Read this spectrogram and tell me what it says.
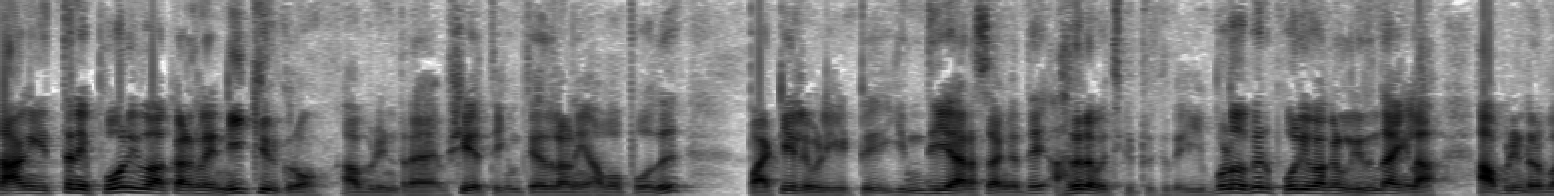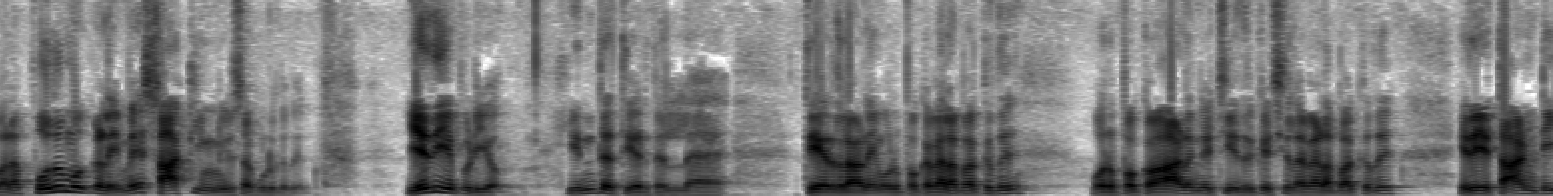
நாங்கள் இத்தனை போலி வாக்காளர்களை நீக்கியிருக்கிறோம் அப்படின்ற விஷயத்தையும் தேர்தல் ஆணையம் அவ்வப்போது பட்டியலை வெளியிட்டு இந்திய அரசாங்கத்தை அதிர வச்சுக்கிட்டு இருக்குது. இவ்வளோ பேர் போலி வாக்காளர்கள் இருந்தாங்களா அப்படின்ற போல பொதுமக்களையுமே ஷாக்கிங் நியூஸாக கொடுக்குது. எது எப்படியோ இந்த தேர்தலில் தேர்தல் ஆணையம் ஒரு பக்கம் வேலை பார்க்குது ஒரு பக்கம் ஆளுங்கட்சி எதிர்கட்சியெலாம் வேலை பார்க்குது. இதை தாண்டி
